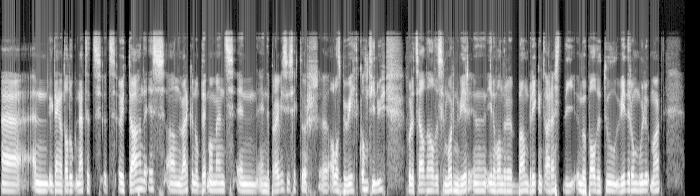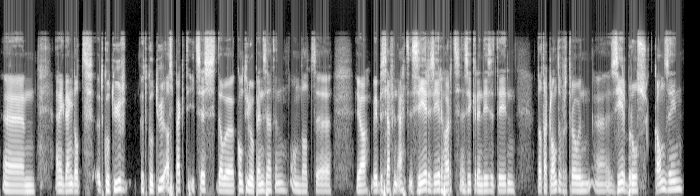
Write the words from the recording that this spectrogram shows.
Uh, en ik denk dat dat ook net het, het uitdagende is aan werken op dit moment in, in de privacy sector. Alles beweegt continu. Voor hetzelfde geld is er morgen weer een, een of andere baanbrekend arrest die een bepaalde tool wederom moeilijk maakt. Um, en ik denk dat het cultuur het cultuuraspect iets is dat we continu op inzetten, omdat ja, wij beseffen echt zeer, zeer hard, en zeker in deze tijden, dat dat klantenvertrouwen uh, zeer broos kan zijn.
